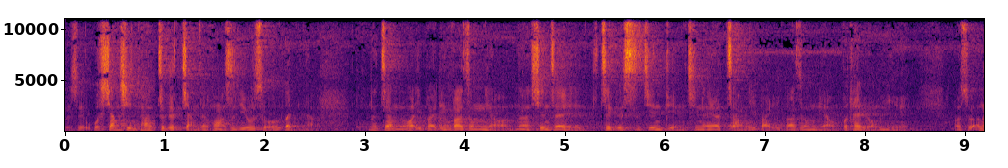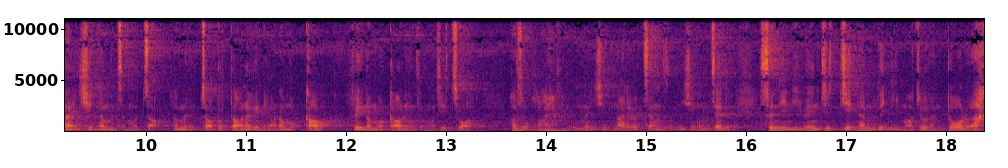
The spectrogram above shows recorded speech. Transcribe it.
的，所以我相信他这个讲的话是有所本啊。那这样的话，一百零八种鸟，那现在这个时间点，现在要找一百零八种鸟不太容易。我说，那以前他们怎么找？他们也抓不到那个鸟那么高，飞那么高，你怎么去抓？他说：“哎呀，我们以前哪里有这样子？以前我们在森林里面去捡他们的羽毛就很多了、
